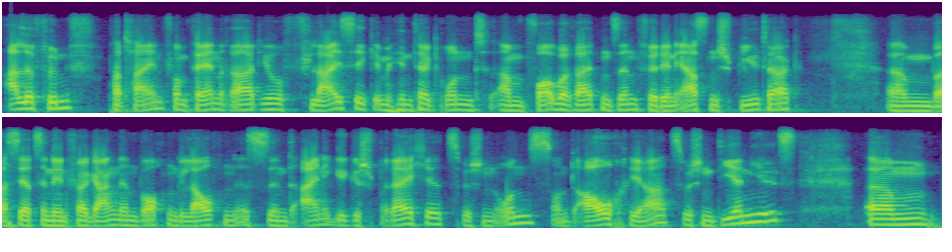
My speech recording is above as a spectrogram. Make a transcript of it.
alle fünf Parteien vom Fanradio fleißig im Hintergrund am Vorbereiten sind für den ersten Spieltag. Ähm, was jetzt in den vergangenen Wochen gelaufen ist, sind einige Gespräche zwischen uns und auch ja zwischen dir, Nils. Ähm,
